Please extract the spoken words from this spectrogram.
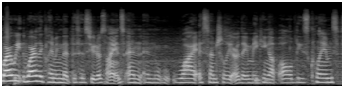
why are we why are they claiming that this is pseudoscience and and why essentially are they making up all of these claims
